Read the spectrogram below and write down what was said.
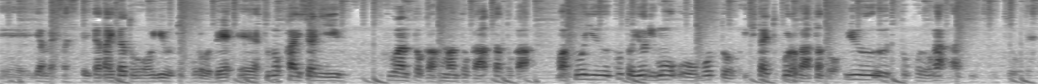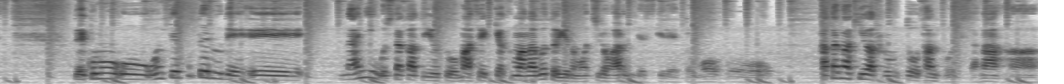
え、辞めさせていただいたというところで、え、その会社に不安とか不満とかあったとか、まあそういうことよりももっと行きたいところがあったというところが事実上です。で、この温泉ホテルで、えー、何をしたかというと、まあ接客学ぶというのももちろんあるんですけれども、肩書きはフロント担当でしたが、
